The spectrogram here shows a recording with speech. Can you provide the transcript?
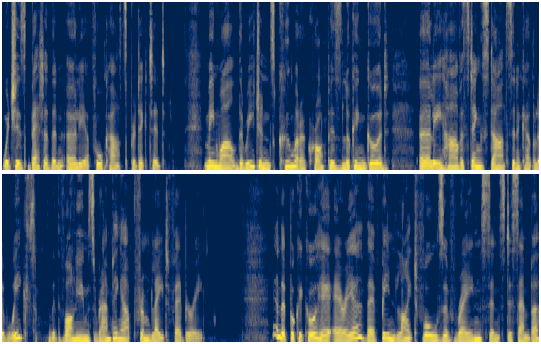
which is better than earlier forecasts predicted. Meanwhile, the region's kumara crop is looking good. Early harvesting starts in a couple of weeks, with volumes ramping up from late February. In the Pukekohe area, there have been light falls of rain since December,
